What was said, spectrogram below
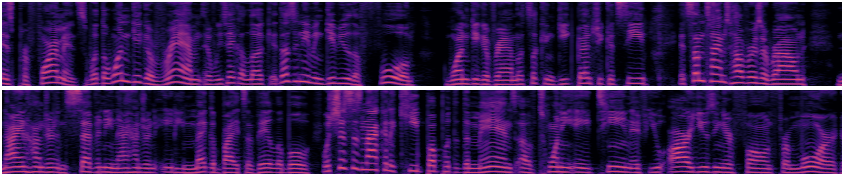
is performance. With the 1 gig of RAM, if we take a look, it doesn't even give you the full one gig of RAM. Let's look in Geekbench. You could see it sometimes hovers around 970, 980 megabytes available, which just is not going to keep up with the demands of 2018 if you are using your phone for more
